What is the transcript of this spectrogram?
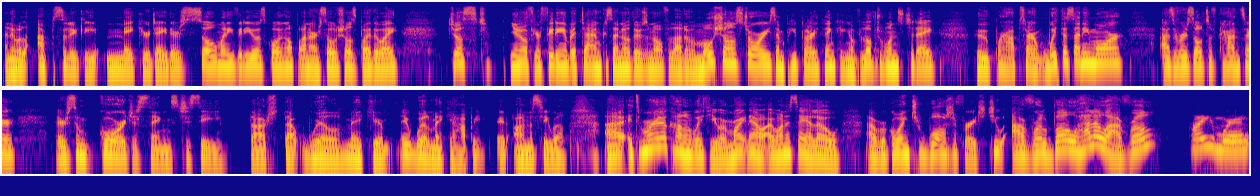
and it will absolutely make your day. There's so many videos going up on our socials, by the way. Just, you know, if you're feeling a bit down, because I know there's an awful lot of emotional stories and people are thinking of loved ones today who perhaps aren't with us anymore as a result of cancer, there's some gorgeous things to see that that will make you it will make you happy it honestly will uh, it's Muireann O'Connell with you and right now I want to say hello uh, we're going to Waterford to Avril Bowe hello Avril Hi, Muireann.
